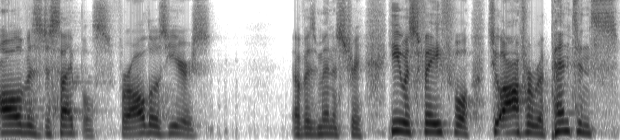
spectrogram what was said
All of his disciples for all those years of his ministry. He was faithful to offer repentance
